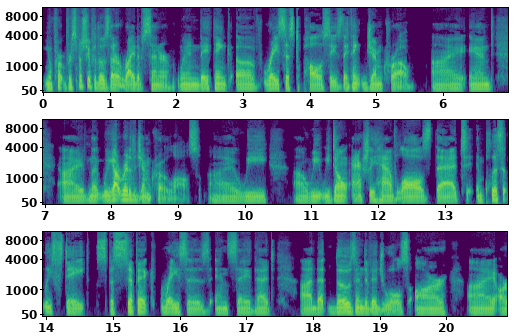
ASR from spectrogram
you know, for, for, especially for those that are right of center, when they think of racist policies, they think Jim Crow. Uh, and I, we got rid of the Jim Crow laws. Uh, we we we don't actually have laws that implicitly state specific races and say that uh, that those individuals are are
